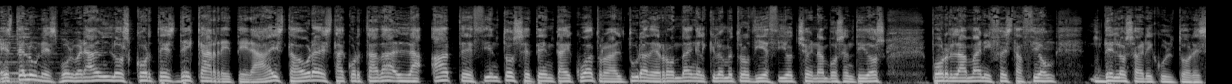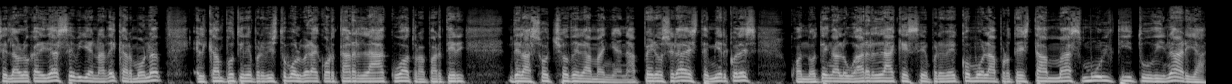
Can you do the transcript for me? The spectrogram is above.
Este lunes volverán los cortes de carretera. A esta hora está cortada la AT174 a altura de Ronda en el kilómetro 18 en ambos sentidos por la manifestación de los agricultores. En la localidad sevillana de Carmona, el campo tiene previsto volver a cortar la A4 a partir de las 8 de la mañana, pero será este miércoles cuando tenga lugar la que se prevé como la protesta más multitudinaria.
